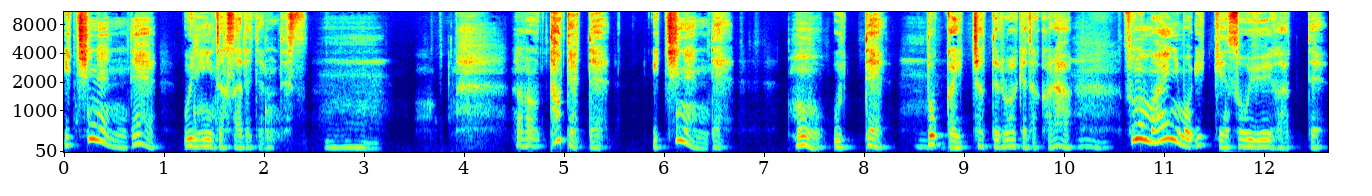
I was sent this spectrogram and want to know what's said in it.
1年で売りに出されてるんです。だから、建てて、1年でもう売って、どっか行っちゃってるわけだから、その前にも一軒そういう家があって、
